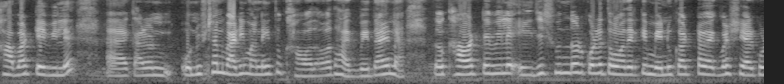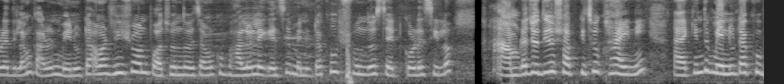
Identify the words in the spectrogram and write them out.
খাবার টেবিলে কারণ অনুষ্ঠান বাড়ি মানেই তো খাওয়া দাওয়া থাকবেই, তাই না? তো খাওয়ার টেবিলে এই যে সুন্দর করে তোমাদেরকে মেনু কার্ডটাও একবার শেয়ার করে দিলাম, কারণ মেনুটা আমার ভীষণ পছন্দ হয়েছে, আমার খুব ভালো লেগেছে মেনুটা খুব সুন্দর সেট করেছিল। আমরা যদিও সব কিছু খাইনি কিন্তু মেনুটা খুব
